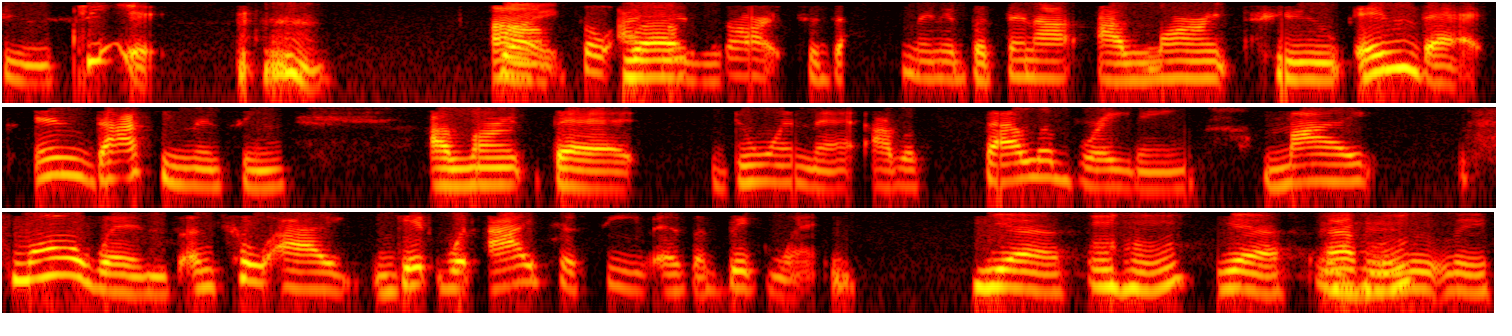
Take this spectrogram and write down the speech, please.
to see it. um, Right. So I Right. did start to document it, but then I, I learned to, in that, in documenting, I learned that doing that, I was celebrating my small wins until I get what I perceive as a big win. Yes, Mhm. yes, Mhm. absolutely,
